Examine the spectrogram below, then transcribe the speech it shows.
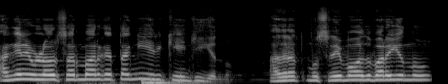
അങ്ങനെയുള്ളവർ സന്മാർഗത്തെ അംഗീകരിക്കുകയും ചെയ്യുന്നു. ഹജറത് മുസ്ലിമോദ് പറയുന്നു.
